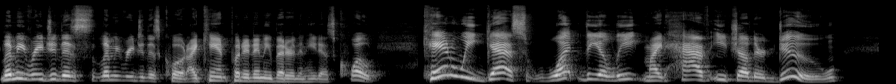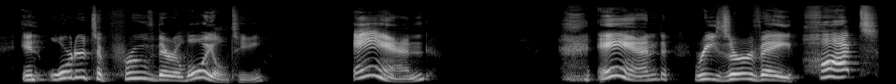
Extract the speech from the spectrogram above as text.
Let me read you this. Let me read you this quote. I can't put it any better than he does. Quote: Can we guess what the elite might have each other do in order to prove their loyalty, and and reserve a hot,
